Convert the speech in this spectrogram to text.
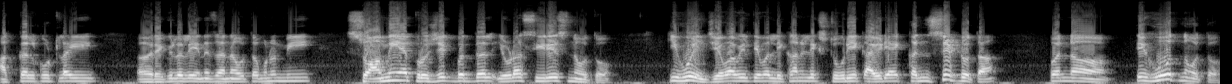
अक्कलकोटलाही रेग्युलरली येणं जाणं होतं. म्हणून मी स्वामी या प्रोजेक्टबद्दल एवढा सिरियस नव्हतो. की होईल जेव्हा होईल तेव्हा लिखाणाला एक स्टोरी एक आयडिया एक कन्सेप्ट होता. पण ते होत नव्हतं.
